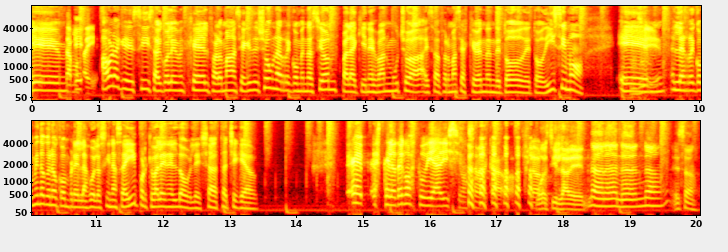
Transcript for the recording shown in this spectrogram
Eh, Estamos eh, ahí. Ahora que decís alcohol en gel, farmacia, qué sé yo, una recomendación para quienes van mucho a esas farmacias que venden de todo, de todísimo. Eh, Les recomiendo que no compren las golosinas ahí porque valen el doble, ya está chequeado. eh, este lo tengo estudiadísimo ese mercado. Flor. Vos decís la de na na na na, esa.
